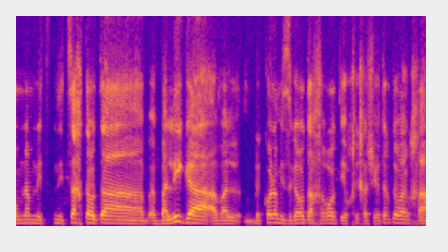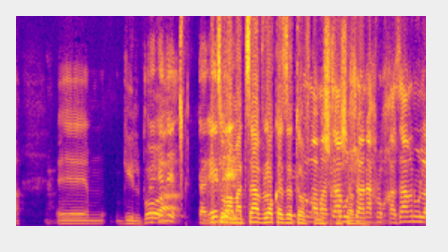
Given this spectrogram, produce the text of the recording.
אמנם ניצחת אותה בליגה, אבל בכל המסגרות האחרות היא הוכיחה שהיא יותר טובה ממך. אה, גלבוע. בקיצור, המצב לא כזה טוב כמו שחשבנו. המצב הוא שאנחנו חזרנו ל...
